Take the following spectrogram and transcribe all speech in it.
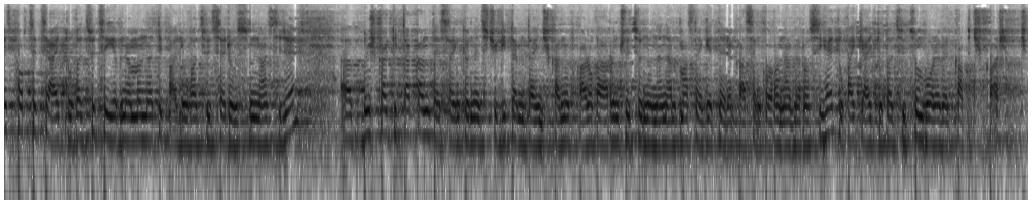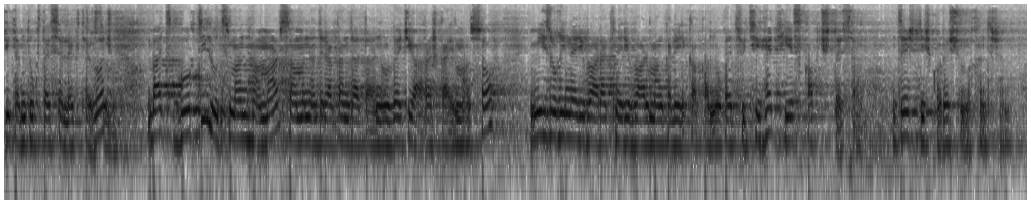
Ես փորձեցի այդ ուղեցույցը եւ նմանատիպ այլ ուղեցույցեր ուսումնասիրել, բժշկագիտական տեսանկյունից չգիտեմ դա ինչքանով կարող է առնչություն ունենալ մասնագետները կասեն կորոնավիրուսի հետ, ուղղակի այդ ուղեցույցում որևէ կապ չկար, չգիտեմ դուք տեսել եք թե ոչ, բայց գործի լուծման համար համանդրական դատարանում վեճի առարկայի մասով միզուղիների վարակների վարման կլինիկական ուղեցույցի հետ ես կապ չտեսա։ Ձեր դիրքորոշումը խնդրեմ։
